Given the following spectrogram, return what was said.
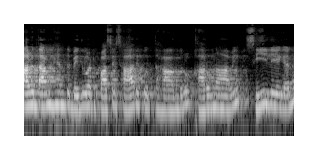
අර දංහැන්ද බෙදුවට පසේ සාරිපුත්ත හාමුදුරු කරුණාවෙන් සීලේ ගැන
